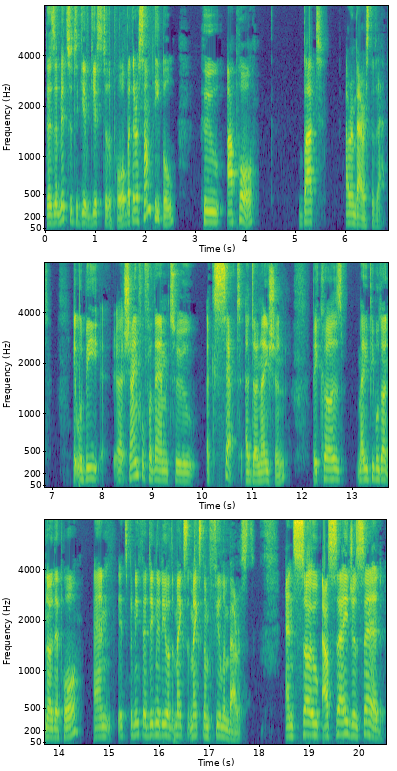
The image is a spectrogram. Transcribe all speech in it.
There's a mitzvah to give gifts to the poor, but there are some people who are poor but are embarrassed of that. It would be uh, shameful for them to accept a donation because maybe people don't know they're poor and it's beneath their dignity or that makes, it makes them feel embarrassed. And so our sages said,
